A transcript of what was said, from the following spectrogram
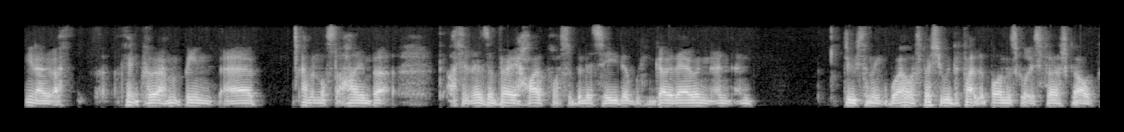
you know, I, I think we haven't been uh, haven't lost at home, but I think there's a very high possibility that we can go there and, and, and do something well, especially with the fact that Bonne has got his first goal.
